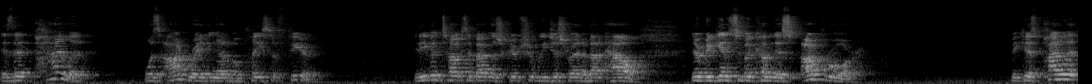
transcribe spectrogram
is that Pilate was operating out of a place of fear. It even talks about in the scripture we just read about how there begins to become this uproar. Because Pilate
